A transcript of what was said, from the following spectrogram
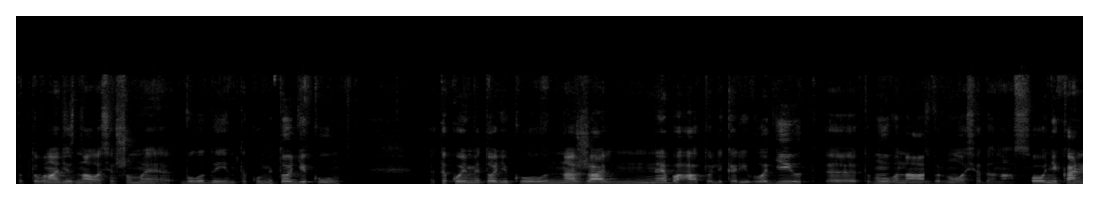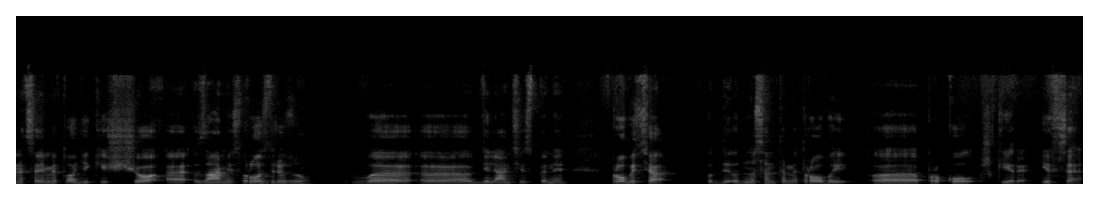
Тобто вона дізналася, що ми володіємо таку методику. Такою методику, на жаль, небагато лікарів владіють, е, тому вона звернулася до нас. Унікальне цієї методики, що е, замість розрізу в е, ділянці спини робиться 1-сантиметровий прокол шкіри і все.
